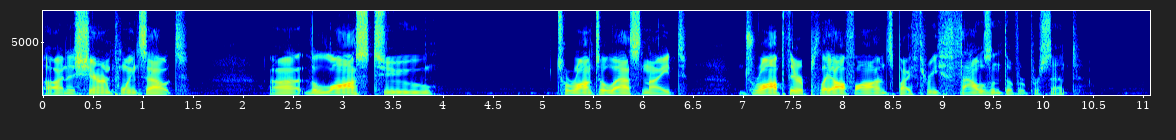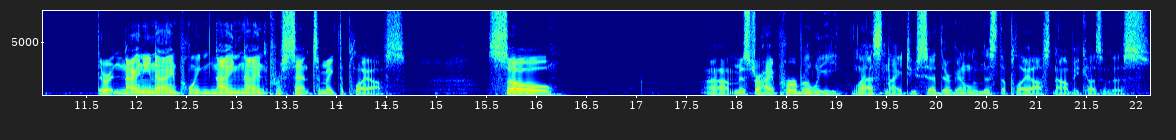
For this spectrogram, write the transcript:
Uh, and as Sharon points out, uh, the loss to Toronto last night dropped their playoff odds by three thousandth of a percent. They're at 99.99% to make the playoffs. So, uh, Mr. Hyperbole last night, who said they're going to miss the playoffs now because of this.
